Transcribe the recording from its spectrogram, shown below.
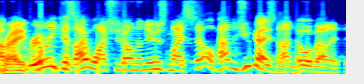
I'm Right. like, really? Because I watched it on the news myself. How did you guys not know about it?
